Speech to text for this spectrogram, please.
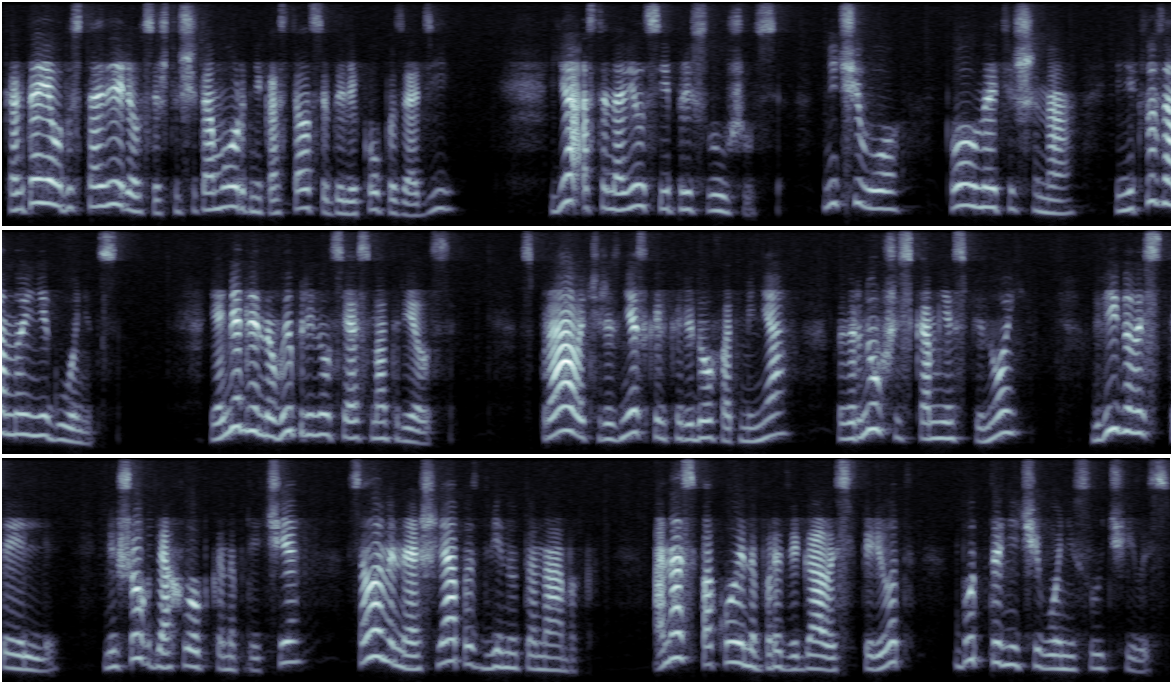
Когда я удостоверился, что щитомордник остался далеко позади, я остановился и прислушался. Ничего, полная тишина, и никто за мной не гонится. Я медленно выпрямился и осмотрелся. Справа, через несколько рядов от меня, повернувшись ко мне спиной, двигалась Телли, мешок для хлопка на плече, соломенная шляпа сдвинута на бок. Она спокойно продвигалась вперед, будто ничего не случилось.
